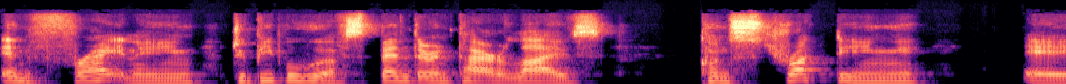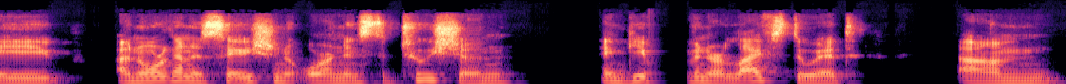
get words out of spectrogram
and frightening to people who have spent their entire lives constructing a an organization or an institution and given their lives to it um,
